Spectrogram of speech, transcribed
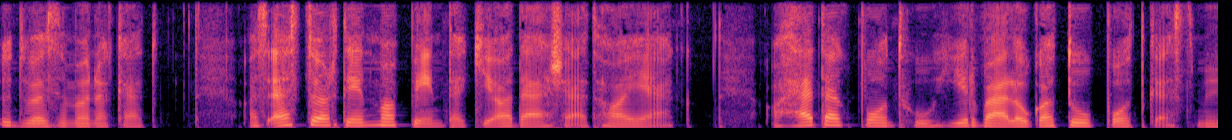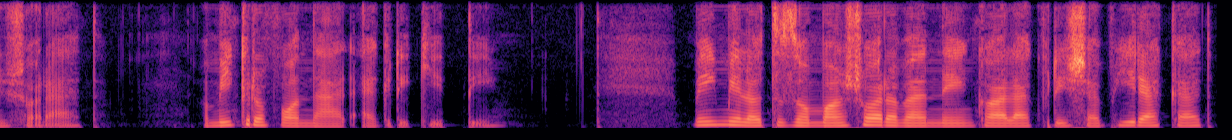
Üdvözlöm Önöket! Az Ez történt ma pénteki adását hallják. A hetek.hu hírválogató podcast műsorát. A mikrofonnál Egri Kitti. Még mielőtt azonban sorra vennénk a legfrissebb híreket,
